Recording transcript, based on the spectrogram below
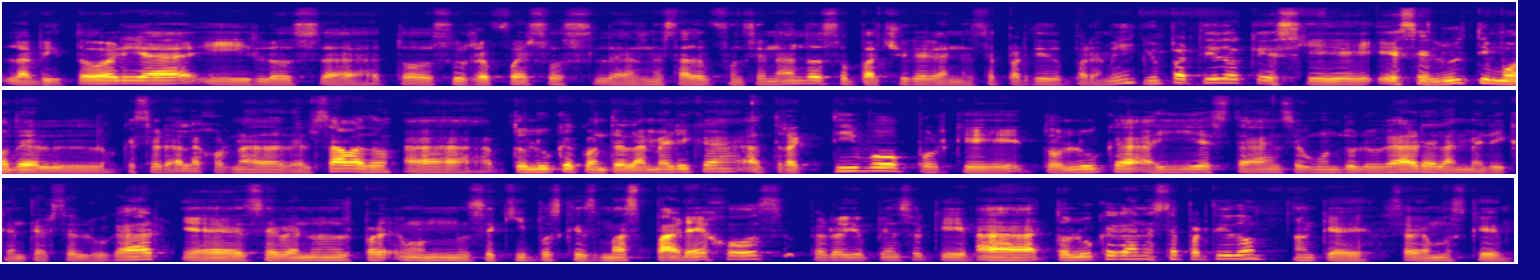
la victoria y los uh, todos sus refuerzos le han estado funcionando. So Pachuca gana este partido para mí. Y un partido que es, que es el último de lo que será la jornada del sábado. Uh, Toluca contra el América. Atractivo porque Toluca ahí está en segundo lugar, el América en tercer lugar. Eh, se ven unos, unos, equipos que es más parejos, pero yo pienso que Toluca gana este partido, aunque sabemos que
